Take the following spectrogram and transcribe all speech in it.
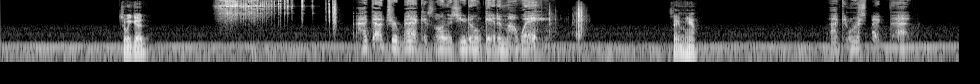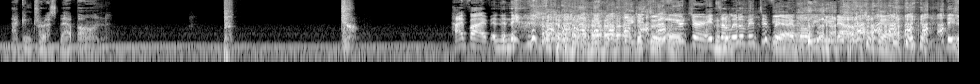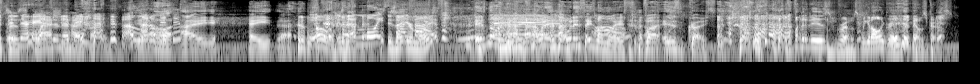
so we good I got your back as long as you don't get in my way. same here I can respect that. I can trust that bond. High five, and then they. Just it's a- the uh, future. It's a little bit different Yeah. than what we do now. yeah they It's spin their hands and then they high five. high five. A little bit different. I hate that. oh is that a moist is that your high moist five. it's not my moist. I wouldn't, I wouldn't say it's my oh. moist, but it is gross. but it is gross. We can all agree that that was gross.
